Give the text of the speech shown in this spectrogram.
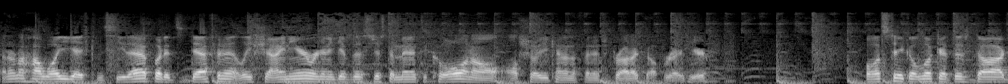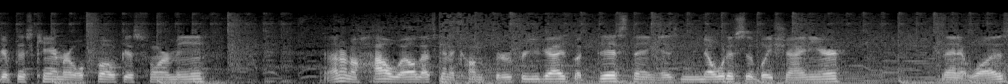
I don't know how well you guys can see that, but it's definitely shinier. We're gonna give this just a minute to cool and I'll, I'll show you kind of the finished product up right here. Well, let's take a look at this dog if this camera will focus for me. I don't know how well that's gonna come through for you guys, but this thing is noticeably shinier than it was.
